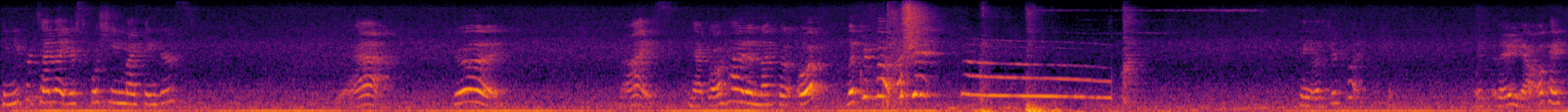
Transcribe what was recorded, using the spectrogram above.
Can you pretend that you're squishing my fingers? Yeah. Good. Nice. Now go ahead and let go. Oh, lift your foot. Lift it. No. Okay, your foot. There you go. Okay.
